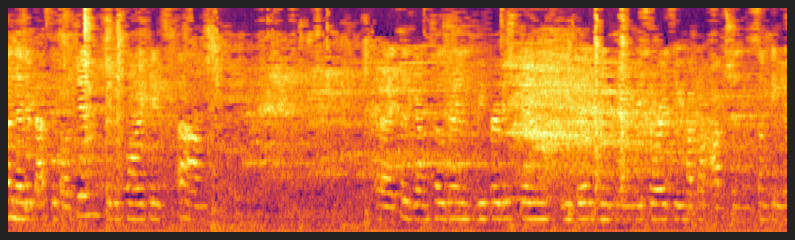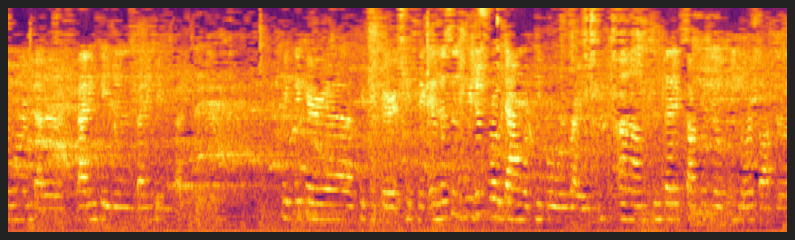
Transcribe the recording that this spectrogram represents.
another basketball gym for the smaller kids. Um, uh, it says young children, refurbished gym, rebuild gym, restore so you have more options, something newer and better, batting cages, batting cages, batting cages. Picnic area, picnic area, picnic, and this is, we just wrote down what people were writing. Um, synthetic soccer field, indoor soccer,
